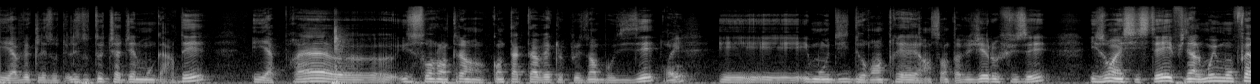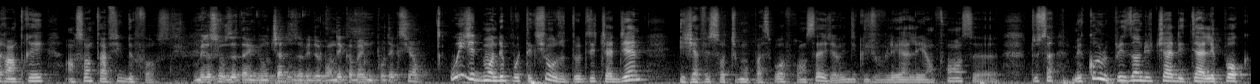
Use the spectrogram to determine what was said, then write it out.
et avec les autres. Les autos tchadiennes m'ont gardé. Et après, euh, ils sont rentrés en contact avec le président Bozizé. Oui et ils m'ont dit de rentrer en Centrafrique. J'ai refusé. Ils ont insisté et finalement ils m'ont fait rentrer en Centrafrique de force. Mais lorsque vous êtes arrivé au Tchad, vous avez demandé quand même une protection. Oui, j'ai demandé protection aux autorités tchadiennes et j'avais sorti mon passeport français. J'avais dit que je voulais aller en France, euh, tout ça. Mais comme le président du Tchad était à l'époque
